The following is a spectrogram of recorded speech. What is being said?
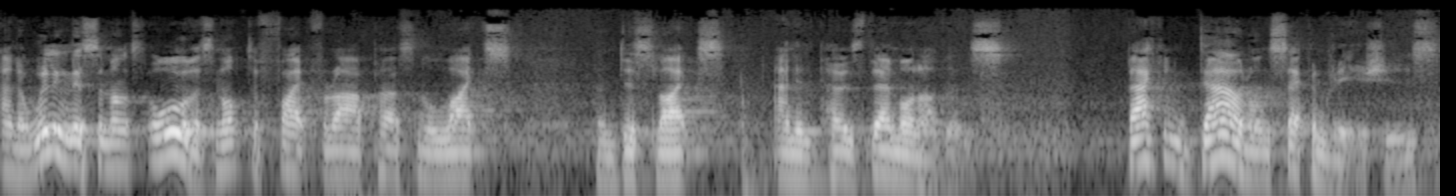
and a willingness amongst all of us not to fight for our personal likes and dislikes and impose them on others. Backing down on secondary issues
